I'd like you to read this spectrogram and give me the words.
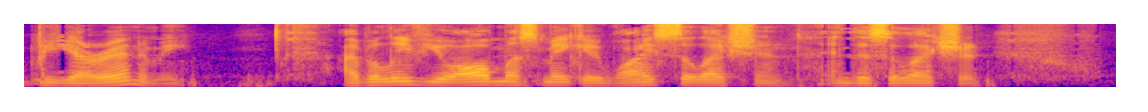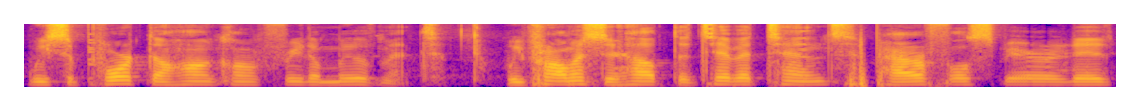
be our enemy? I believe you all must make a wise selection in this election. We support the Hong Kong freedom movement. We promise to help the Tibetans, powerful spirited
